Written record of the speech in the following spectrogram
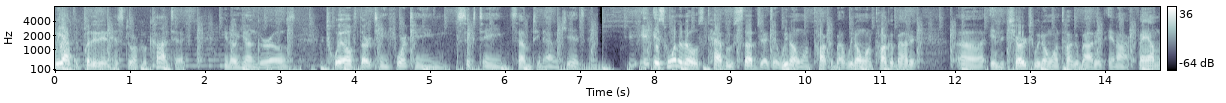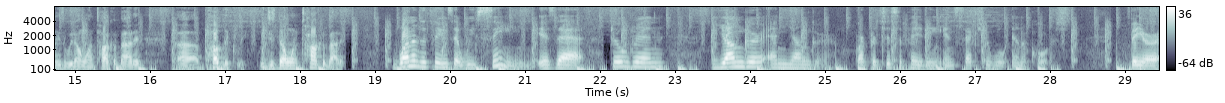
We have to put it in historical context. You know, young girls, 12, 13, 14, 16, 17 having kids. It's one of those taboo subjects that we don't want to talk about. We don't want to talk about it uh, in the church. We don't want to talk about it in our families. We don't want to talk about it uh, publicly. We just don't want to talk about it. One of the things that we've seen is that children younger and younger are participating in sexual intercourse. They are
